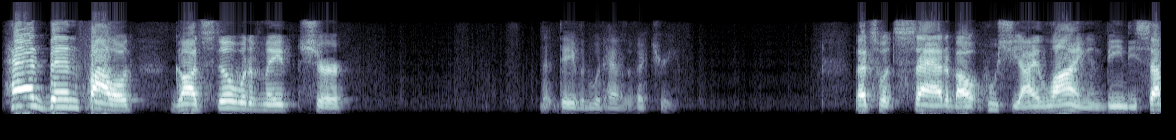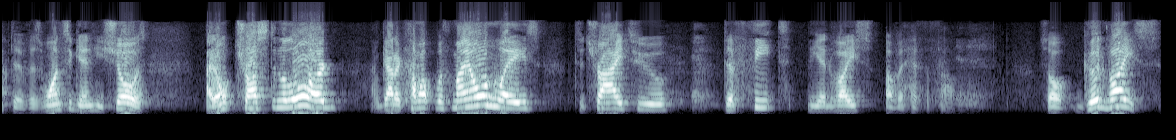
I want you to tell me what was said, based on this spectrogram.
had been followed, God still would have made sure that David would have the victory. That's what's sad about Hushai lying and being deceptive, is once again he shows, I don't trust in the Lord. I've got to come up with my own ways to try to defeat the advice of Ahithophel. So, good advice.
